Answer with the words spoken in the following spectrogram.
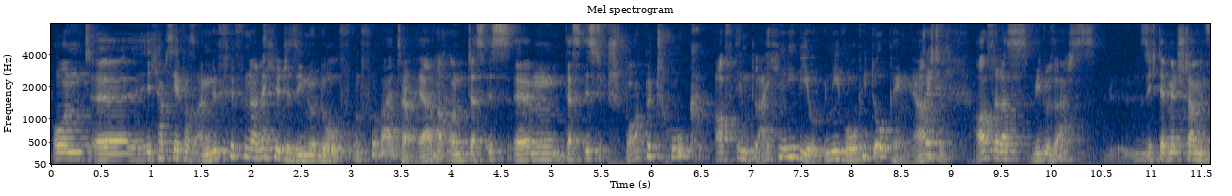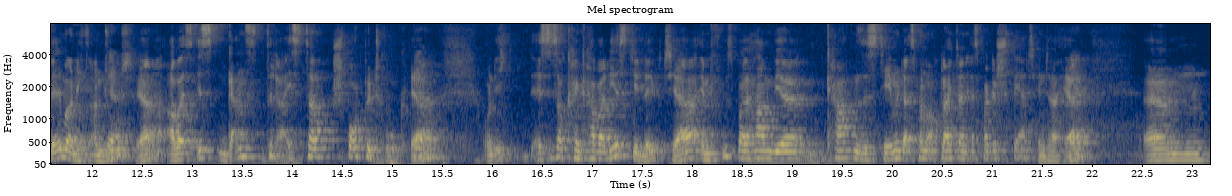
Und äh, ich habe sie etwas angepfiffen, da lächelte sie nur doof und fuhr weiter. Ja? Und das ist, ähm, das ist Sportbetrug auf dem gleichen Niveau, Niveau wie Doping. Ja? Richtig. Außer dass, wie du sagst, sich der Mensch damit selber nichts antut. Ja. ja? Aber es ist ein ganz dreister Sportbetrug. Ja? ja. Und ich, es ist auch kein Kavaliersdelikt. Ja? Im Fußball haben wir Kartensysteme, da ist man auch gleich dann erstmal gesperrt hinterher. Ja. Ähm,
